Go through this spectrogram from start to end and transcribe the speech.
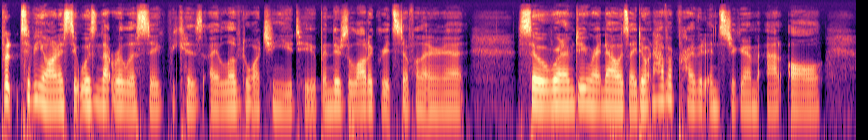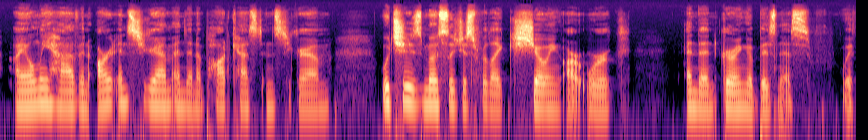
but to be honest, it wasn't that realistic because I loved watching YouTube and there's a lot of great stuff on the internet. So what I'm doing right now is I don't have a private Instagram at all. I only have an art Instagram and then a podcast Instagram, which is mostly just for like showing artwork and then growing a business with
